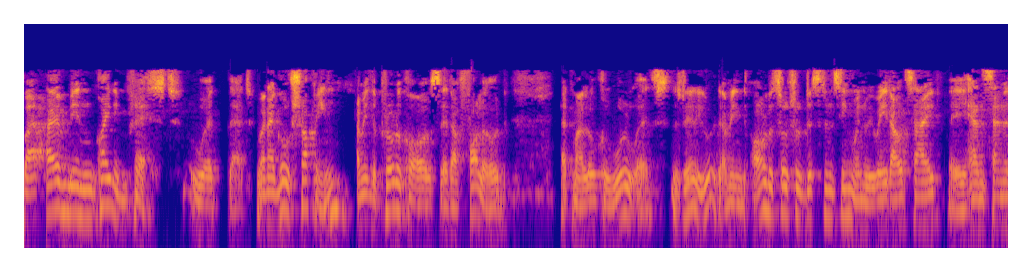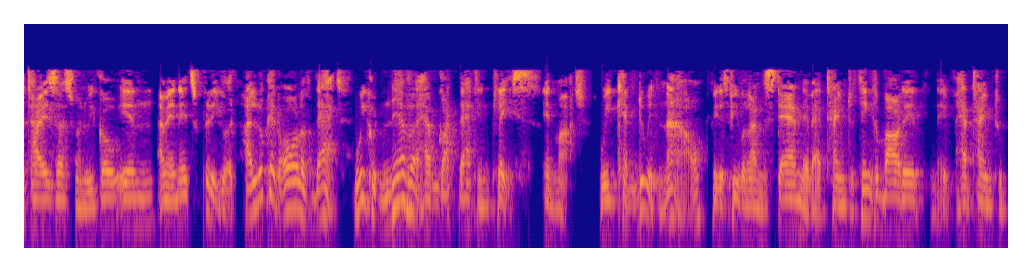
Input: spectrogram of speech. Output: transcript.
But I've been quite impressed with that. When I go shopping, I mean, the protocols that are followed at my local Woolworths is really good. I mean, all the social distancing when we wait outside, they hand sanitize us when we go in. I mean, it's pretty good. I look at all of that. We could never have got that in place in March. We can do it now because people understand they've had time to think about it. They've had time to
